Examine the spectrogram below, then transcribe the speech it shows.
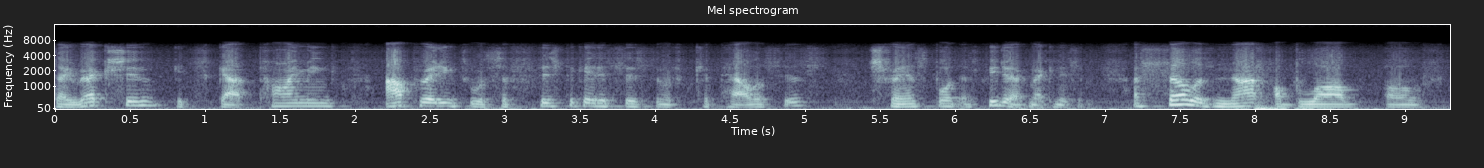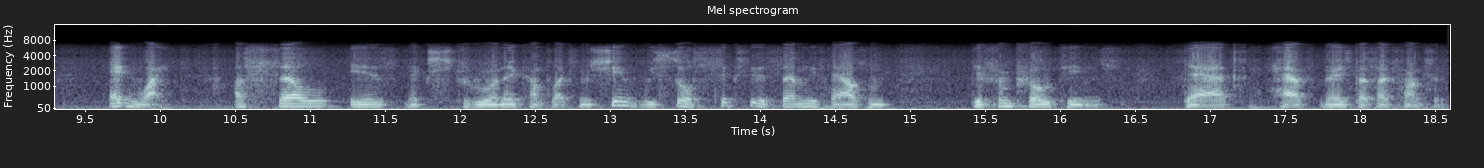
direction, it's got timing, operating through a sophisticated system of catalysis, transport, and feedback mechanism. A cell is not a blob of egg white. A cell is an extraordinarily complex machine. We saw 60 to 70,000 different proteins that have very specified functions.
